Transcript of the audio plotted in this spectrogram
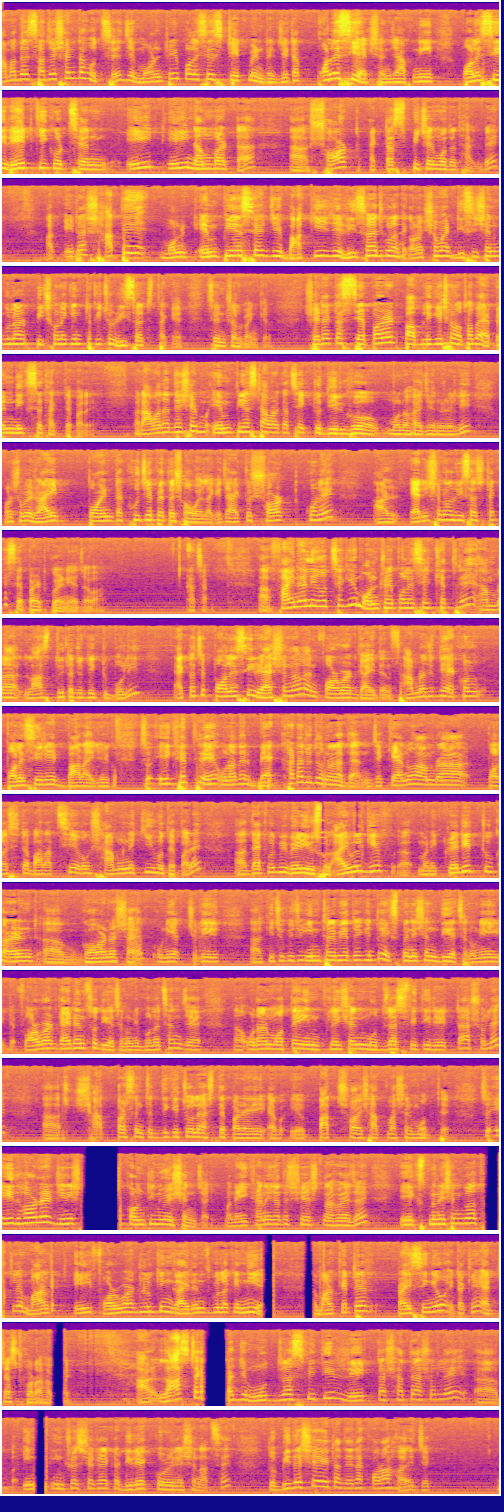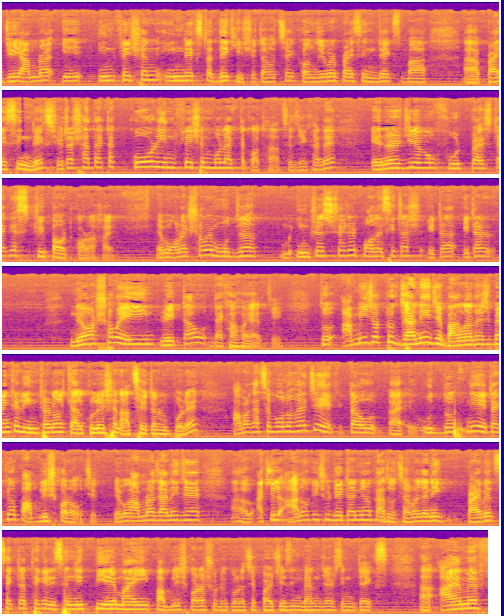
আমাদের সাজেশনটা হচ্ছে যে মনিটারি পলিসি স্টেটমেন্টের যেটা পলিসি অ্যাকশন যে আপনি পলিসি রেট কি করছেন, এই এই নাম্বারটা শর্ট একটা স্পিচের মধ্যে থাকবে। আর এটার সাথে এমপিএস এর যে বাকি যে রিসার্চগুলো থাকে, অনেক সময় ডিসিশনগুলোর পিছনে কিন্তু কিছু রিসার্চ থাকে সেন্ট্রাল ব্যাংকের সেটা একটা সেপারেট পাবলিকেশন অথবা অ্যাপেন্ডিক্সে থাকতে পারে। আর আমাদের দেশের এমপিএসটা আমার কাছে একটু দীর্ঘ মনে হয় জেনারেলি অনেক সময় রাইট পয়েন্টটা খুঁজে পেতে সময় লাগে। যা একটু শর্ট করে আর অ্যাডিশনাল রিসার্চটাকে সেপারেট করে নিয়ে যাওয়া। আচ্ছা ফাইনালি হচ্ছে গিয়ে মন্ট্রে পলিসির ক্ষেত্রে আমরা লাস্ট দুইটা যদি একটু বলি, একটা হচ্ছে policy rational and forward guidance আমরা যদি এখন পলিসি রেট বাড়াই, যেরকম সো এই ক্ষেত্রে ওনাদের ব্যাখ্যাটা যদি ওনারা দেন যে কেন আমরা পলিসিটা বাড়াচ্ছি এবং সামনে কি হতে পারে that will be very useful I will give মানে ক্রেডিট টু কারেন্ট গভর্নর সাহেব, উনি অ্যাকচুয়ালি কিছু কিছু ইন্টারভিউতে কিন্তু এক্সপ্লেনেশন দিয়েছেন। উনি ফরওয়ার্ড গাইডেন্সও দিয়েছেন। উনি বলেছেন যে ওনার মতে ইনফ্লেশন মুদ্রাস্ফীতি রেটটা আসলে সাত পার্সেন্টের দিকে চলে আসতে পারে পাঁচ, ছয়, সাত মাসের মধ্যে। সো এই ধরনের জিনিস কন্টিনিউয়েশন চাই। মানে এইখানে যাতে শেষ না হয়ে যায়, এই এক্সপ্লেনেশনগুলো থাকলে মার্কেট এই ফরওয়ার্ড লুকিং গাইডেন্সগুলোকে নিয়ে মার্কেটের প্রাইসিংয়েও এটাকে অ্যাডজাস্ট করা হবে। আর লাস্ট একটা যে মুদ্রাস্ফীতির রেটটার সাথে আসলে ইন্টারেস্ট রেটের একটা ডিরেক্ট কোরিলেশন আছে। তো বিদেশে এটা যেটা করা হয় যে যে আমরা ইনফ্লেশন ইন্ডেক্সটা দেখি, সেটা হচ্ছে কনজিউমার প্রাইস ইন্ডেক্স বা প্রাইস ইন্ডেক্স সেটার সাথে একটা কোর ইনফ্লেশন বলে একটা কথা আছে, যেখানে এনার্জি এবং ফুড প্রাইসটাকে স্ট্রিপ আউট করা হয়। এবং অনেক সময় মুদ্রা ইন্টারেস্ট রেটের পলিসিটা এটা, এটার নেওয়ার সময় এই রেটটাও দেখা হয় আর কি। তো আমি যতটুকু জানি যে বাংলাদেশ ব্যাংকের ইন্টারনাল ক্যালকুলেশন আছে এটার উপরে আমার কাছে মনে হয় যে একটা উদ্যোগ নিয়ে এটাকেও পাবলিশ করা উচিত। এবং আমরা জানি যে অ্যাকচুয়ালি আরও কিছু ডেটা নিয়েও কাজ হচ্ছে। আমরা জানি প্রাইভেট সেক্টর থেকে রিসেন্টলি পিএমআই পাবলিশ করা শুরু করেছে পারচেজিং ম্যানেজার্স ইন্ডেক্স আইএমএফ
